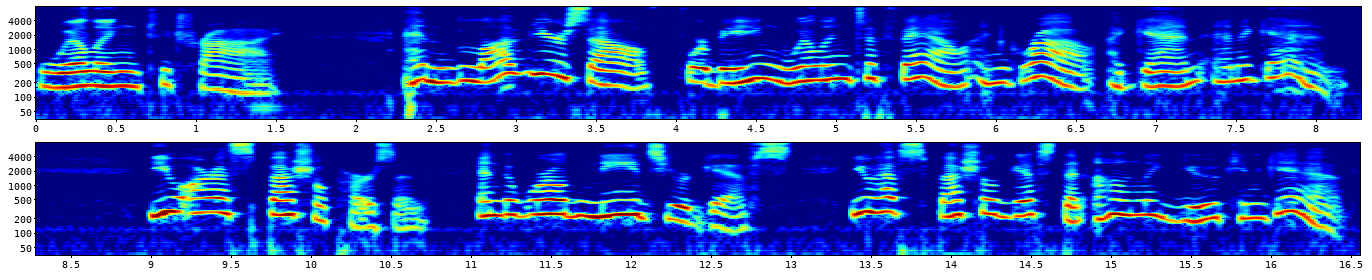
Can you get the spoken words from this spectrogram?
willing to try. And love yourself for being willing to fail and grow again and again. You are a special person and the world needs your gifts. You have special gifts that only you can give.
